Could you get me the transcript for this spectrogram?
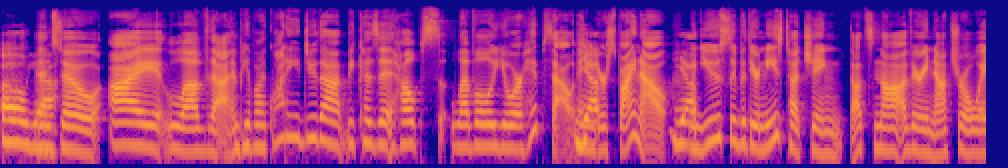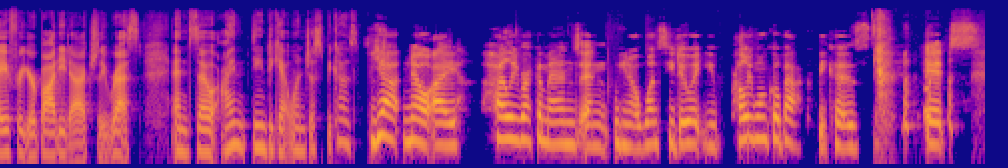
Oh yeah. And so I love that. And people are like, why do you do that? Because it helps level your hips out and Yep. your spine out. Yep. When you sleep with your knees touching, that's not a very natural way for your body to actually rest. And so I need to get one just because. Yeah, no, I highly recommend and you know, once you do it, you probably won't go back because it's it's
